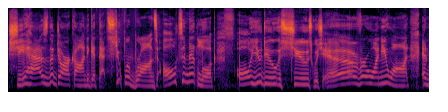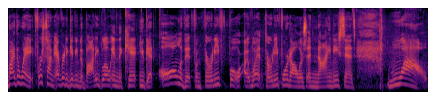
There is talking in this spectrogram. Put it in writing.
she has the dark on to get that super bronze ultimate look. All you do is choose whichever one you want. And by the way, first time ever to give you the body glow in the kit, you get all of it from 34, uh, what, $34.90. Wow.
